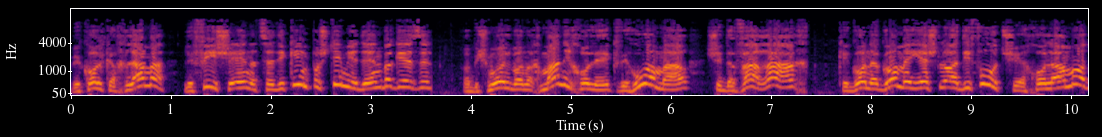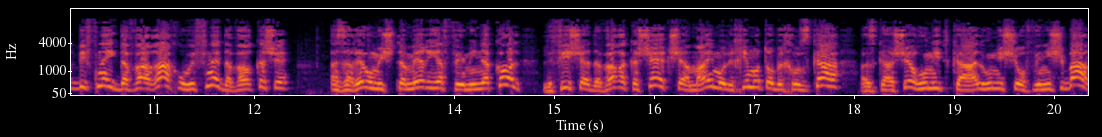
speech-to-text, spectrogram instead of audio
וכל כך למה? לפי שאין הצדיקים פושטים ידיהם בגזל. רבי שמואל בר נחמני חולק, והוא אמר שדבר רך, כגון הגומה יש לו עדיפות, שיכול לעמוד בפני דבר רך ובפני דבר קשה. אז הרי הוא משתמר יפה מן הכל, לפי שהדבר הקשה, כשהמים מוליכים אותו בחוזקה, אז כאשר הוא נתקל, הוא נשוף ונשבר.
